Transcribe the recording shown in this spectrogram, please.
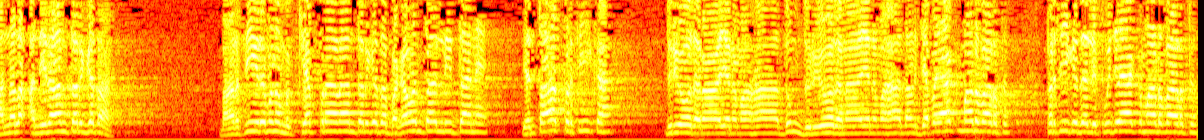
ಅನಲ ಅನಿಲಾಂತರ್ಗತ, ಭಾರತೀಯ ರಮಣ ಮುಖ್ಯ ಪ್ರಾಣಾಂತರ್ಗತ ಭಗವಂತ ಅಲ್ಲಿದ್ದಾನೆ. ಎಂತಹ ಪ್ರತೀಕ? ದುರ್ಯೋಧನಾಯ ನಮಃ ದುಮ್ ದುರ್ಯೋಧನಾಯ ನಮಃ, ನಾನು ಜಪ ಯಾಕೆ ಮಾಡಬಾರದು? ಪ್ರತೀಕದಲ್ಲಿ ಪೂಜೆ ಯಾಕೆ ಮಾಡಬಾರದು?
